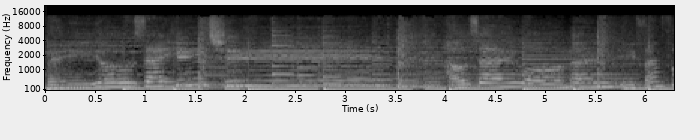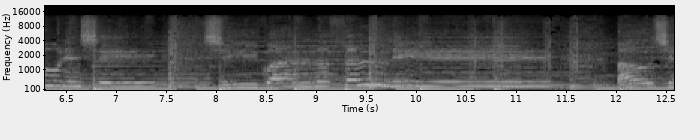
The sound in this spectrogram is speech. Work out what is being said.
没有在一起。好在我们已反复练习，习惯了分离。抱歉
